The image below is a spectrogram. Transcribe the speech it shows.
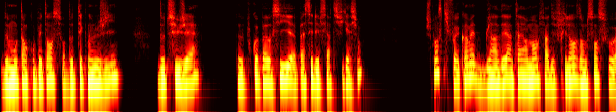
de monter en compétence sur d'autres technologies, d'autres sujets, de pourquoi pas aussi passer des certifications. Je pense qu'il faut quand même être blindé intérieurement, faire du freelance dans le sens où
